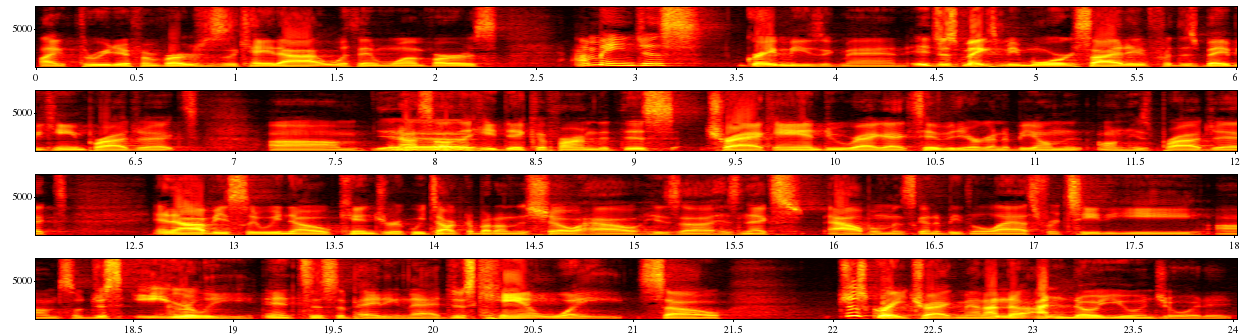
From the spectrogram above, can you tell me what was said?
like three different versions of K Dot within one verse. I mean, just great music, man. It just makes me more excited for this Baby Keem project. Um, And I saw that he did confirm that this track and Durag Activity are going to be on the, on his project. And obviously, we know Kendrick. We talked about on the show how his uh, his next album is going to be the last for TDE. Um, so just eagerly anticipating that. Just can't wait. So just great track, man. I know I know you enjoyed it.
